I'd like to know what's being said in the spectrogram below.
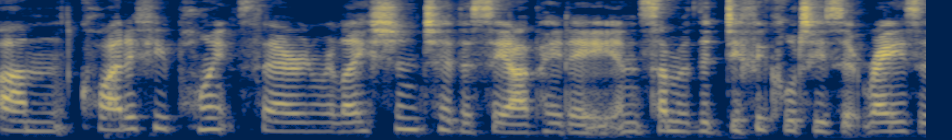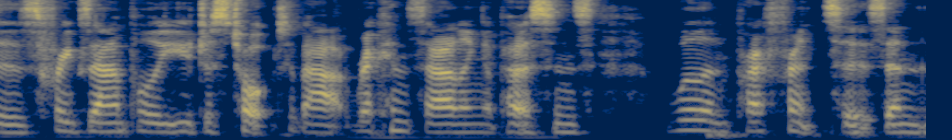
um, quite a few points there in relation to the CRPD and some of the difficulties it raises. For example, you just talked about reconciling a person's will and preferences, and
